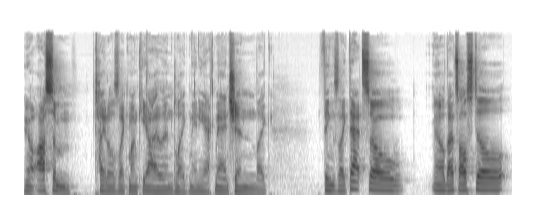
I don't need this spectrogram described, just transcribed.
you know awesome titles like Monkey Island, like Maniac Mansion, like things like that. So you know that's all still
